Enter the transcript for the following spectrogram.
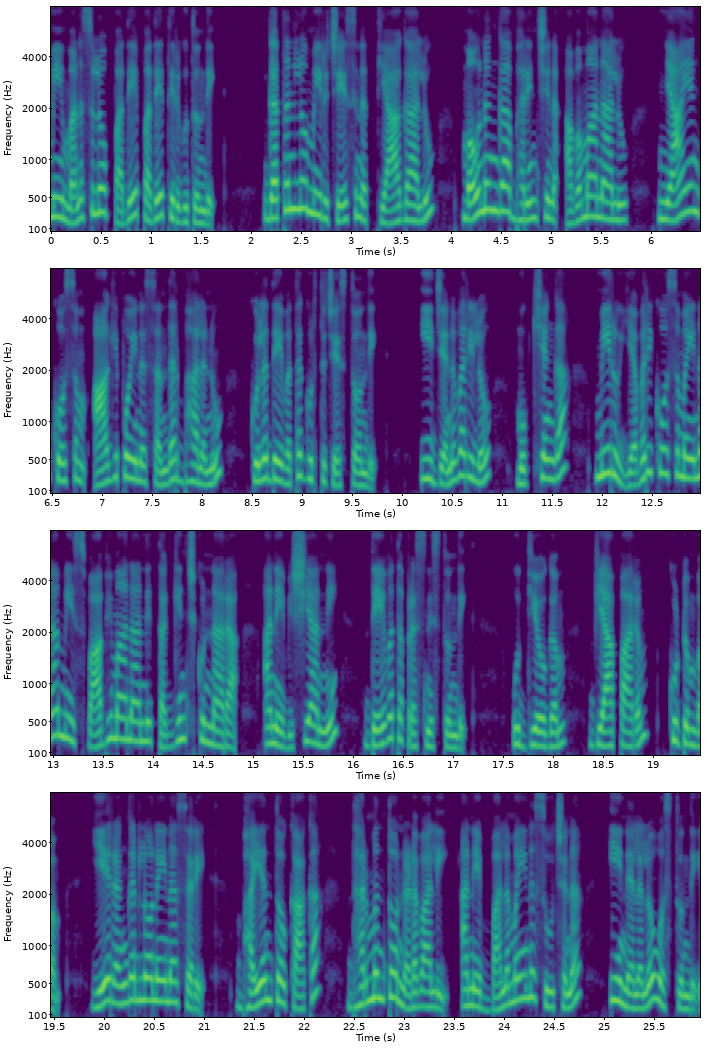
మీ మనసులో పదే పదే తిరుగుతుంది. గతంలో మీరు చేసిన త్యాగాలు మౌనంగా భరించిన అవమానాలు న్యాయం కోసం ఆగిపోయిన సందర్భాలను కులదేవత గుర్తుచేస్తోంది. ఈ జనవరిలో ముఖ్యంగా మీరు ఎవరికోసమైనా మీ స్వాభిమానాన్ని తగ్గించుకున్నారా అనే విషయాన్ని దేవత ప్రశ్నిస్తుంది. ఉద్యోగం వ్యాపారం కుటుంబం ఏ రంగంలోనైనా సరే భయంతో కాక ధర్మంతో నడవాలి అనే బలమైన సూచన ఈ నెలలో వస్తుంది.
